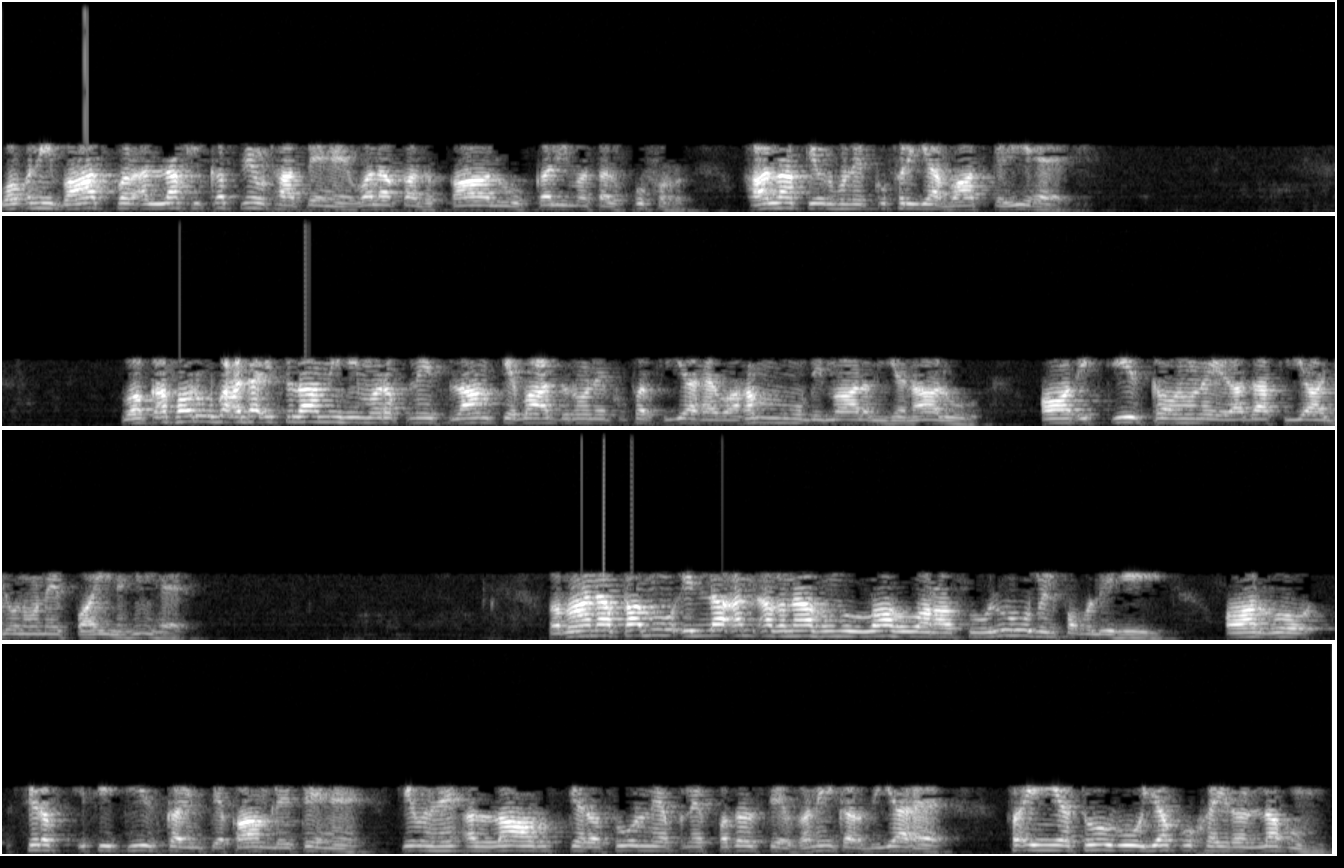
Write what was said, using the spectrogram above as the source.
وہ اپنی بات پر اللہ کی قسمیں اٹھاتے ہیں۔ وَلَقَدْ قَالُوا كَلِمَةَ الْكُفْرِ حالانکہ انہوں نے کفریہ بات کہی ہے۔ وہ کفر بعد اسلامی ہی اور اپنے اسلام کے بعد انہوں نے کفر کیا ہے۔ وہ ہم بیمارم ینالو اور اس چیز کا انہوں نے ارادہ کیا جو انہوں نے پائی نہیں ہے۔ ومانا قمو اللہ ان اغناہم اللہ ورسولہ من فضلہ اور وہ صرف اسی چیز کا انتقام لیتے ہیں کہ انہیں اللہ اور اس کے رسول نے اپنے فضل سے غنی کر دیا ہے۔ فَإِن يَتُوبُوا يَكُ خَيْرًا لَهُمْ۔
